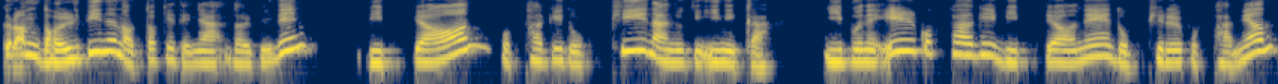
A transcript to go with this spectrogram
그럼 넓이는 어떻게 되냐? 넓이는 밑변 곱하기 높이 나누기 2니까 2분의 1 곱하기 밑변의 높이를 곱하면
